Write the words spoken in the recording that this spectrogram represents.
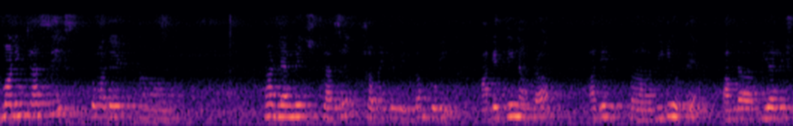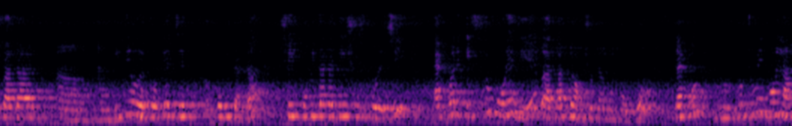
গুড মর্নিং ক্লাস সিক্স তোমাদের থার্ড ল্যাঙ্গুয়েজ ক্লাসে সবাইকে ওয়েলকাম করি। আগের দিন আমরা, আগের ভিডিওতে আমরা বিয়াল্লিশ পাতার দ্বিতীয় এককের যে কবিতাটা, সেই কবিতাটা দিয়ে শুরু করেছি। একবার একটু পড়ে দিয়ে বাদ বাকি অংশটা আমি পড়ব দেখো প্রথমেই বললাম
